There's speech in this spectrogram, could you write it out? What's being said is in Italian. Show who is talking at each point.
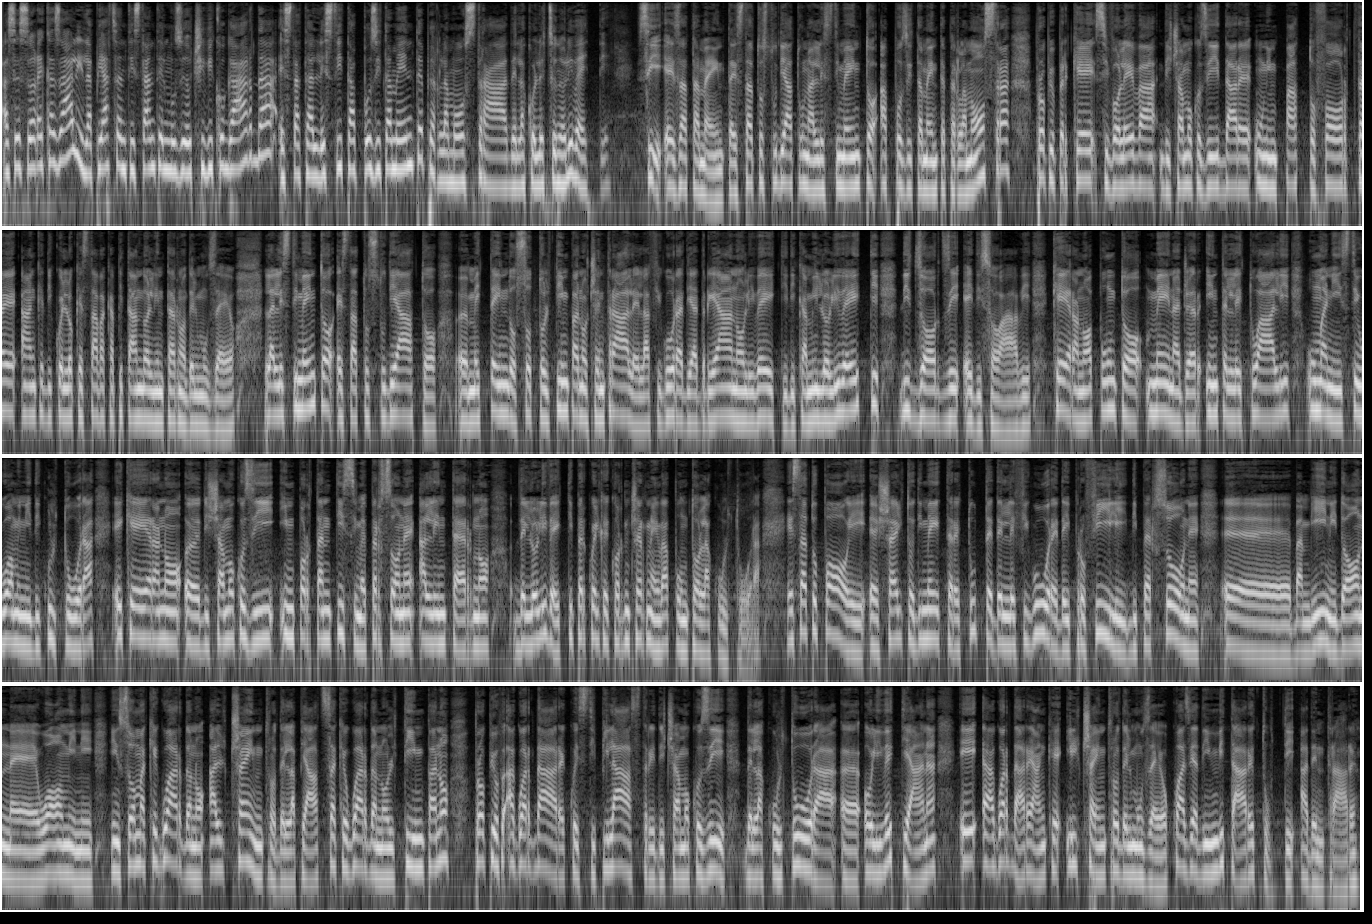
Speaker 1: Assessore Casali, la piazza antistante il Museo Civico Garda è stata allestita appositamente per la mostra della collezione Olivetti?
Speaker 2: Sì, esattamente, è stato studiato un allestimento appositamente per la mostra proprio perché si voleva, diciamo così, dare un impatto forte anche di quello che stava capitando all'interno del museo. L'allestimento è stato studiato eh, mettendo sotto il timpano centrale la figura di Adriano Olivetti, di Camillo Olivetti, di Zorzi e di Soavi che erano appunto manager intellettuali, umanisti, uomini di cultura e che erano eh, diciamo così importantissime persone all'interno dell'Olivetti per quel che concerneva appunto la cultura. È stato poi eh, scelto di mettere tutte delle figure, dei profili di persone, eh, bambini, donne, uomini, insomma che guardano al centro della piazza, che guardano il timpano proprio a guardare questi pilastri diciamo così così della cultura eh, olivettiana e a guardare anche il centro del museo, quasi ad invitare tutti ad entrare.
